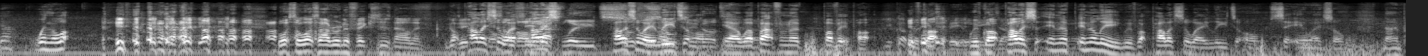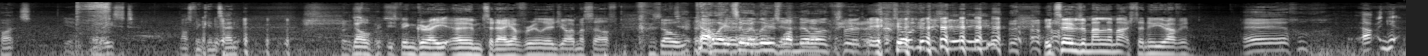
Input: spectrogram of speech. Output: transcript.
yeah, win the lot. What, so what's our run of fixtures now then? We've got Is it- Palace away, Sociedad? Palace, Palace away, Leeds at home. Yeah, well, apart from the poverty pot, You've got we've got, to we've got Palace in the in the league. We've got Palace away, Leeds at home, City away, so nine points. Yeah, at least. I was thinking ten. No, it's been great um, today. I've really enjoyed myself. So Can't wait till we lose 1-0 on Thursday. I told you to shit, In terms of man of the match, then who you're having? Uh, whew. Uh, yeah,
